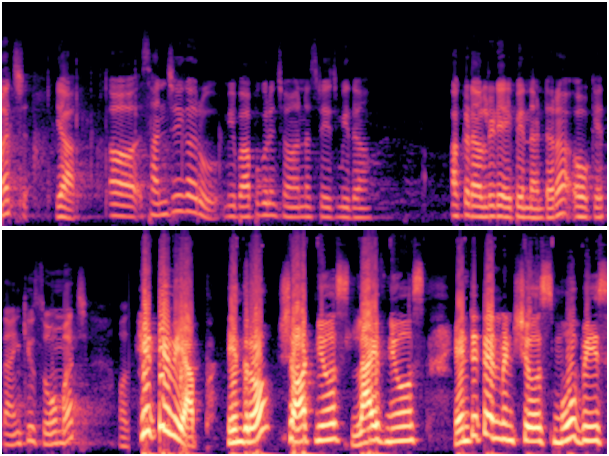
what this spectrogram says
much yeah Sanjay garu మీ బాపు గురించి ఏమన్నా స్టేజ్ మీద అక్కడ ఆల్రెడీ అయిపోయిందంటారా? Okay thank you so much hit TV app. ఇందులో short news live news entertainment shows movies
